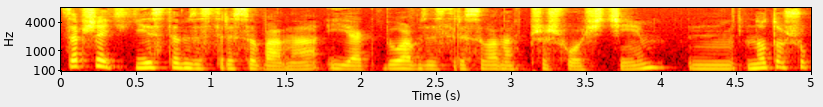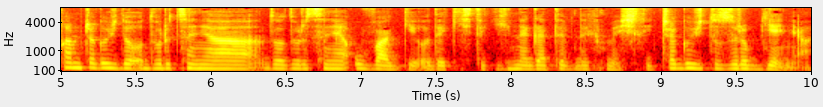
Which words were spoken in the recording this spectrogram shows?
Zawsze jak jestem zestresowana i jak byłam zestresowana w przeszłości, mm, no to szukam czegoś do odwrócenia, do odwrócenia uwagi od jakichś takich negatywnych myśli, czegoś do zrobienia.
